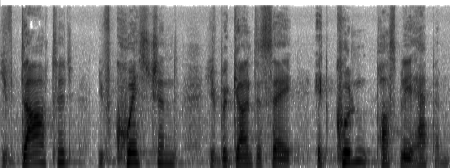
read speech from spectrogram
you've doubted, you've questioned, you've begun to say, it couldn't possibly happen.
